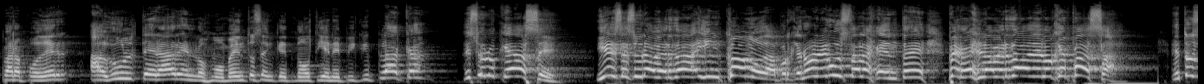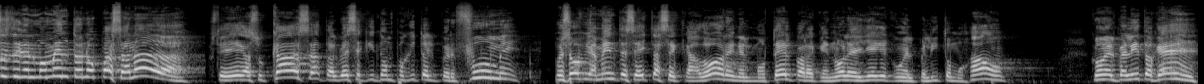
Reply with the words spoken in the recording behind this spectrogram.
para poder adulterar en los momentos en que no tiene pico y placa. Eso es lo que hace. Y esa es una verdad incómoda porque no le gusta a la gente, pero es la verdad de lo que pasa. Entonces en el momento no pasa nada. Usted llega a su casa, tal vez se quita un poquito el perfume, pues obviamente se echa secador en el motel para que no le llegue con el pelito mojado. ¿Con el pelito qué?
